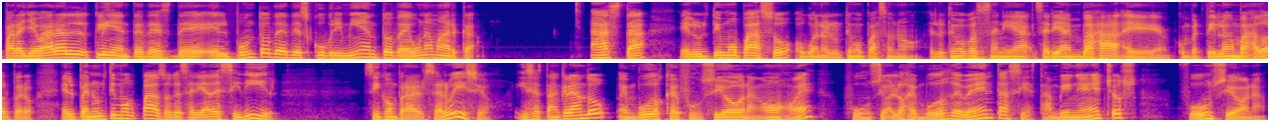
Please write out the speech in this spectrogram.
para llevar al cliente desde el punto de descubrimiento de una marca hasta el último paso, o bueno, el último paso no, el último paso sería, sería eh, convertirlo en embajador, pero el penúltimo paso que sería decidir si comprar el servicio. Y se están creando embudos que funcionan, ojo, ¿eh? los embudos de venta, si están bien hechos, funcionan.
